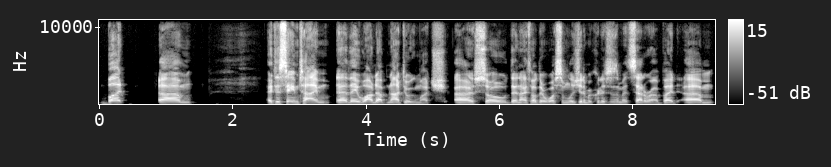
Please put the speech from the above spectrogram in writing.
But um, at the same time, uh, they wound up not doing much. Uh, so then I thought there was some legitimate criticism, etc. But um,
